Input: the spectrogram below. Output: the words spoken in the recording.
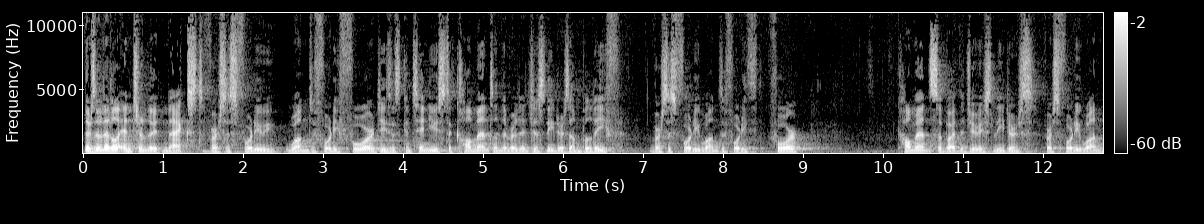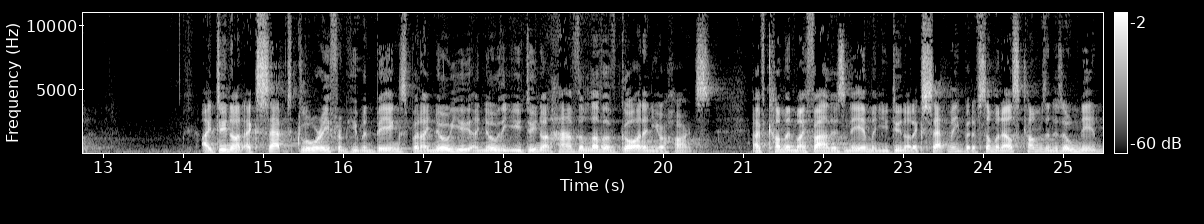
There's a little interlude next, verses 41 to 44. Jesus continues to comment on the religious leaders' unbelief, verses 41 to 44. Comments about the Jewish leaders, verse 41. I do not accept glory from human beings, but I know you. I know that you do not have the love of God in your hearts. I've come in my Father's name, and you do not accept me, but if someone else comes in his own name,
